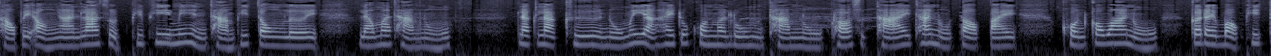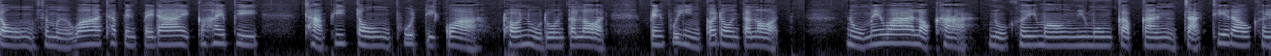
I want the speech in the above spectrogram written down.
เขาไปออกงานล่าสุดพี่ๆไม่เห็นถามพี่ตรงเลย แล้วมาถามหนู หลักๆ คือหนูไม่อยากให้ทุกคนมาลุมถามหนู เพราะสุดท้ายถ้าหนูตอบไป คนก็ว่าหนู ก็เลยบอกพี่ตรงเสมอว่าถ้าเป็นไปได้ก็ให้พี่ถามพี่ตรงพูดดีกว่า เพราะหนูโดนตลอด เป็นผู้หญิงก็โดนตลอด หนูไม่ว่าหรอกค่ะ หนูเคยมองในมุมกลับกันจากที่เราเคย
